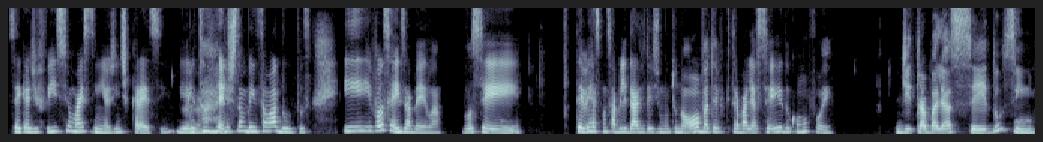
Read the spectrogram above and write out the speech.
Sei que é difícil, mas sim, a gente cresce. E ele É. tam- eles também são adultos. E você, Isabela? Você teve responsabilidade desde muito nova? Teve que trabalhar cedo? Como foi? De trabalhar cedo, sim.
